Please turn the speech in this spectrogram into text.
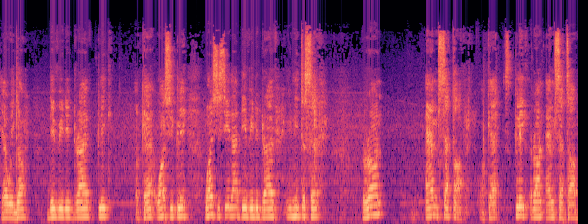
here we go. Dvd drive click. Okay once you click once you see that dvd drive you need to say run m setup. Okay click run m setup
